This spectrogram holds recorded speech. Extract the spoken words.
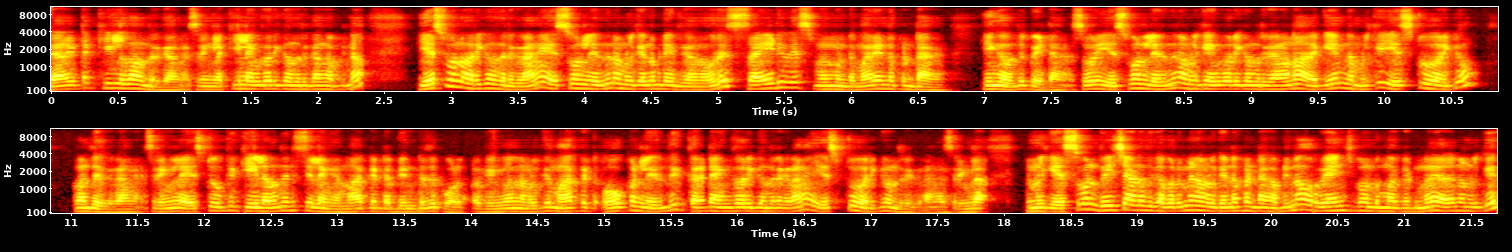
டேரெக்டாக கீழே தான் வந்திருக்காங்க. சரிங்களா? கீழே எங்க வரைக்கும் வந்திருக்காங்க அப்படின்னா எஸ் ஒன் வரைக்கும் வந்திருக்காங்க. எஸ் ஒன்ல இருந்து நம்மளுக்கு என்ன பண்ணிருக்காங்க ஒரு சைடு வேஸ் மூவ்மெண்ட் மாதிரி என்ன பண்ணிட்டாங்க? இங்க வந்து போயிட்டாங்க. ஸோ எஸ் ஒன்ல இருந்து நம்மளுக்கு எங்க வரைக்கும் வந்திருக்காங்கன்னா அகைன் நம்மளுக்கு எஸ் டூ வரைக்கும் வந்திருக்காங்க சரிங்களா? எஸ் டூக்கு கீழே வந்து இல்லைங்க மார்க்கெட் அப்படின்றது போல. ஓகேங்களா நம்மளுக்கு மார்க்கெட் ஓப்பன்ல இருந்து கரெக்டா எங்க வரைக்கும் வந்திருக்காங்க எஸ் டூ வரைக்கும் வந்திருக்காங்க சரிங்களா? நம்மளுக்கு எஸ் ஒன் ரீச் ஆனதுக்கு அப்புறமே நம்மளுக்கு என்ன பண்ணிட்டாங்க அப்படின்னா ஒரு ரேஞ்ச் பவுண்ட் மார்க்கெட் மாதிரி அதாவது நம்மளுக்கு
